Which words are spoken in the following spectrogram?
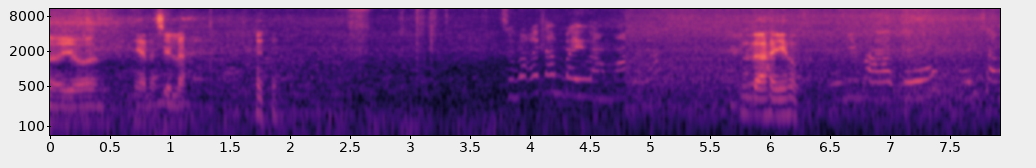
So yun, yan na sila. Sumakit ang baywang mo. Ang layo. Hindi ba ako? Ay, isang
